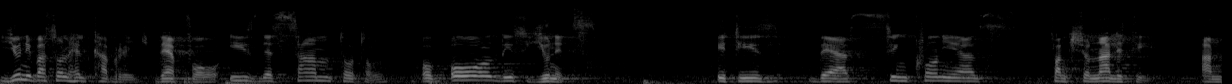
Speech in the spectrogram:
universal health coverage, therefore, is the sum total of all these units. It is their synchronous functionality and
